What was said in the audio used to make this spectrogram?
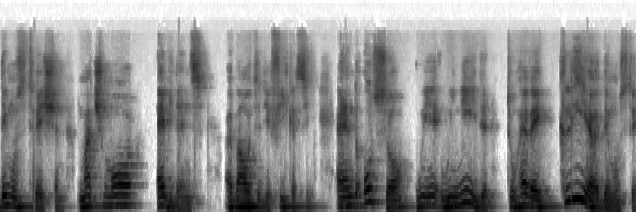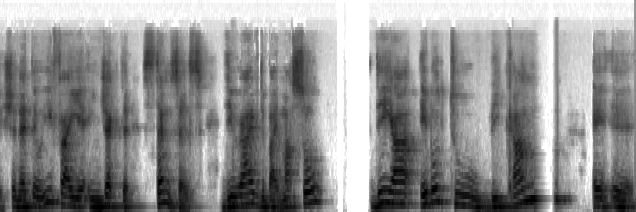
demonstration, much more evidence about the efficacy. And also, we, we need to have a clear demonstration that if I inject stem cells derived by muscle, they are able to become a, a,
